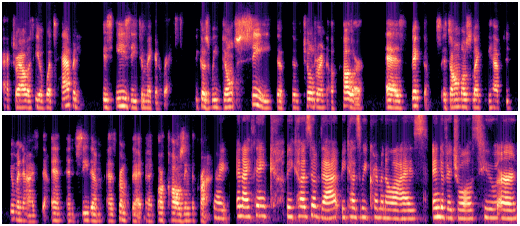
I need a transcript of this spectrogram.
actuality of what's happening, is easy to make an arrest because we don't see the, the children of color as victims. It's almost like we have to humanize them and, and see them as criminals that, that are causing the crime. Right. And I think because of that, because we criminalize individuals who are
